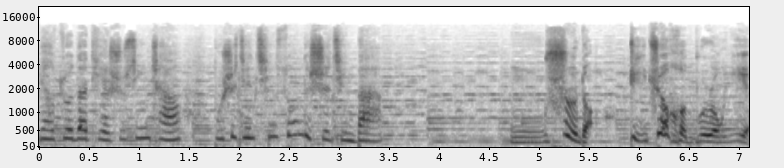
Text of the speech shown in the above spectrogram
要做到铁石心肠，不是件轻松的事情吧？”嗯，是的，的确很不容易。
